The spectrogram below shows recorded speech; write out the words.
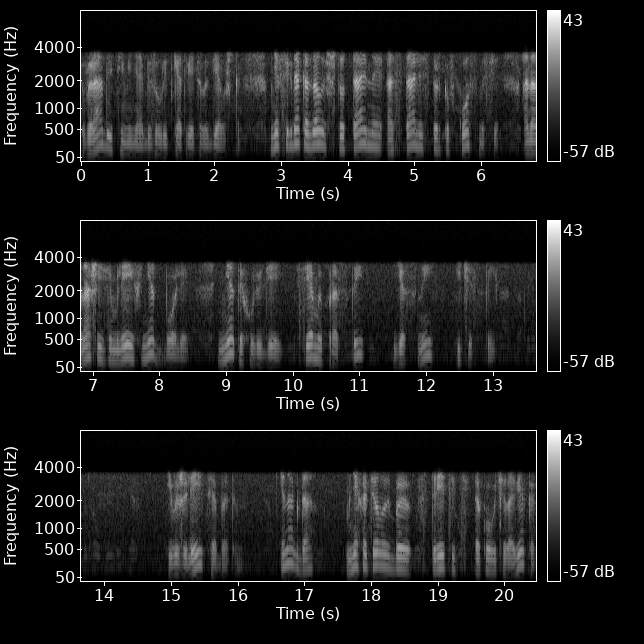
«Вы радуете меня?» — без улыбки ответила девушка. «Мне всегда казалось, что тайны остались только в космосе, а на нашей Земле их нет более. Нет их у людей. Все мы просты, ясны и чисты». «И вы жалеете об этом?» «Иногда. Мне хотелось бы встретить такого человека,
